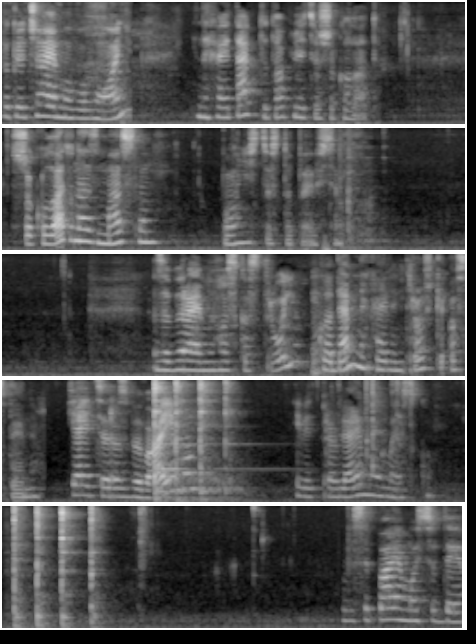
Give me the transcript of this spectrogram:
Виключаємо вогонь. І нехай так дотоплюється шоколад. Шоколад у нас з маслом повністю стопився. Забираємо його з каструлі, кладемо, нехай він трошки остине. Яйця розбиваємо і відправляємо в миску. Висипаємо сюди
